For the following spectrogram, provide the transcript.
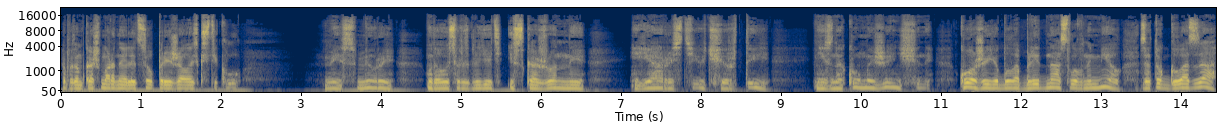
а потом кошмарное лицо прижалось к стеклу. Мисс Мюррей удалось разглядеть искаженные яростью черты незнакомой женщины. Кожа ее была бледна, словно мел, зато глаза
